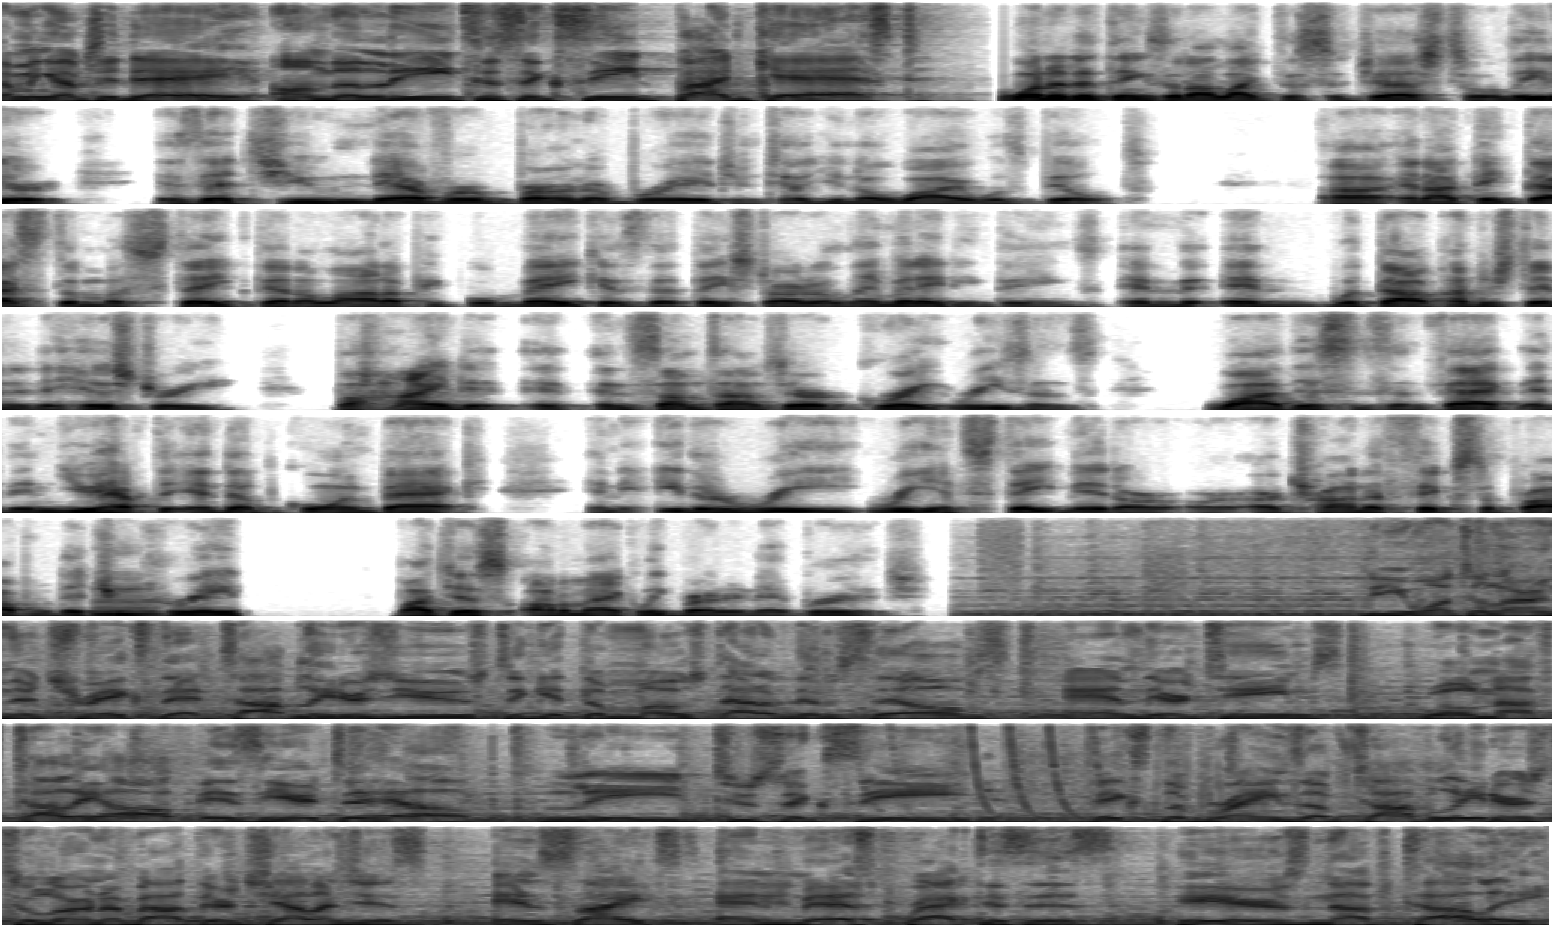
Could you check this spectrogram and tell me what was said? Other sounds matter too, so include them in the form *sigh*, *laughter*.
Coming up today on the Lead to Succeed podcast. One of the things that I like to suggest to a leader is that you never burn a bridge until you know why it was built. Uh, and I think that's the mistake that a lot of people make is that they start eliminating things and and without understanding the history behind it. it. And sometimes there are great reasons why this is in fact, and then you have to end up going back and either re reinstating it or, or, or trying to fix the problem that you mm. create by just automatically burning that bridge. Do you want to learn the tricks that top leaders use to get the most out of themselves and their teams? Well, Naftali Hoff is here to help lead to succeed. Picks the brains of top leaders to learn about their challenges, insights, and best practices. Here's Naftali.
